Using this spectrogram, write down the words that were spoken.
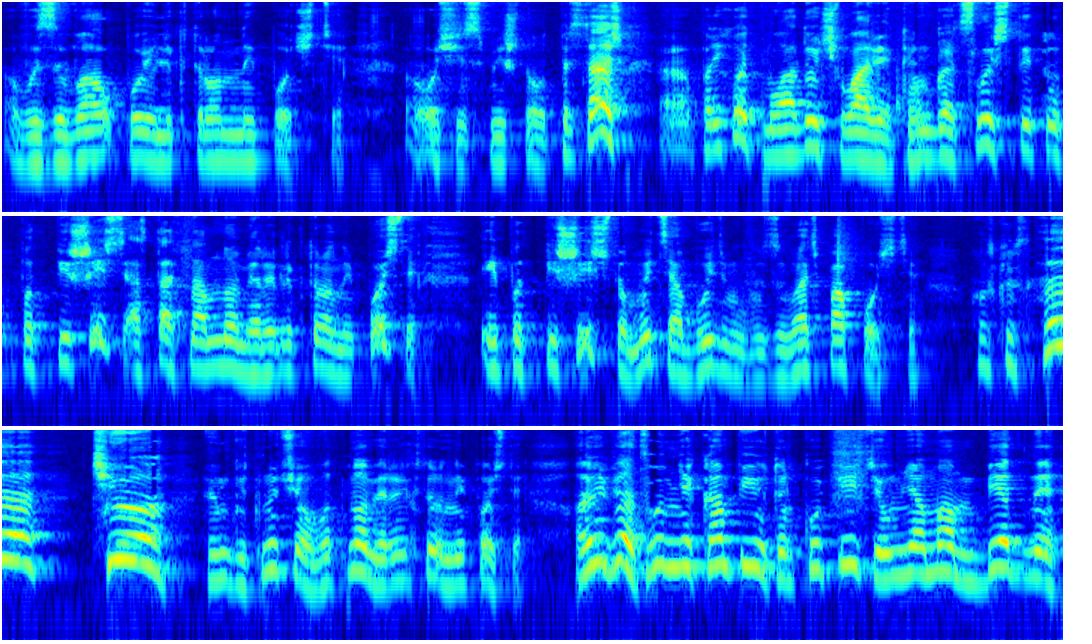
вызывал по электронной почте. Очень смешно. Вот представляешь, э, приходит молодой человек, он говорит, слышь, ты тут подпишись, оставь нам номер электронной почты и подпишись, что мы тебя будем вызывать по почте. Он скажет, а, Че? Он говорит, ну что, вот номер электронной почты. А, ребят, вы мне компьютер купите, у меня мама бедная,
